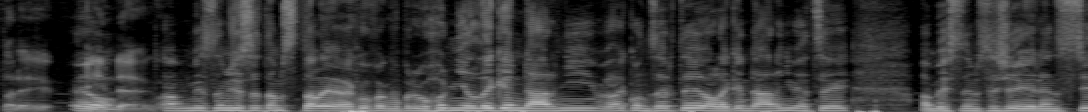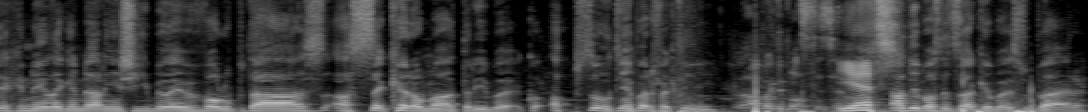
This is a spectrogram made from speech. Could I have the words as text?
tady Jo. jinde. Jako. A myslím, že se tam staly jako fakt opravdu hodně legendární vole, koncerty a legendární věci. A myslím si, že jeden z těch nejlegendárnějších byly Voluptas a Sekeroma, který byl jako absolutně perfektní. A pak ty plastice. Yes! A ty plastice taky byly super.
